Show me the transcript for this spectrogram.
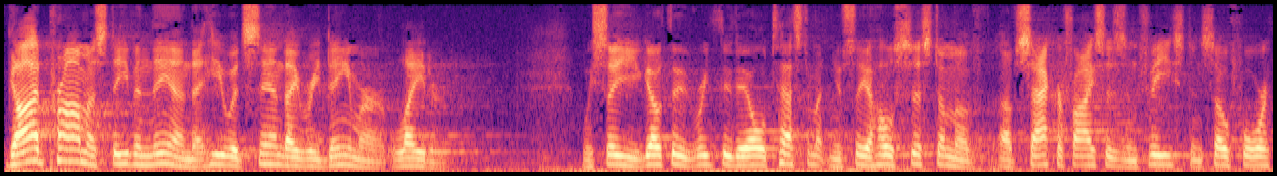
God promised even then that He would send a Redeemer later. We see, you go through, read through the Old Testament, and you see a whole system of, of sacrifices and feasts and so forth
